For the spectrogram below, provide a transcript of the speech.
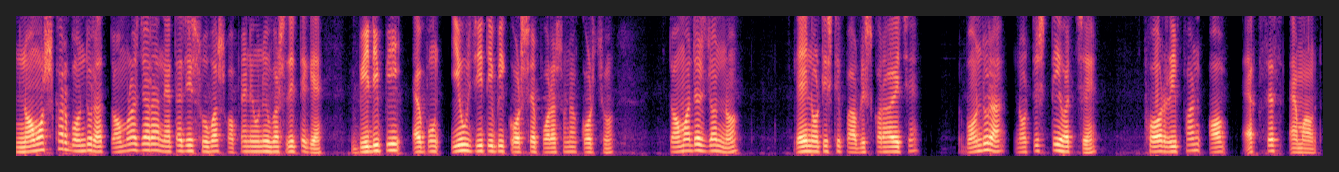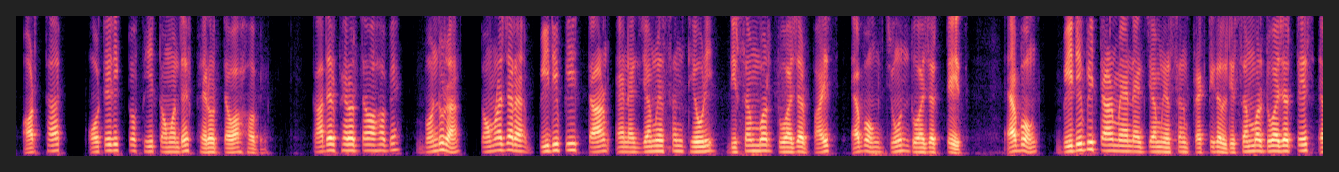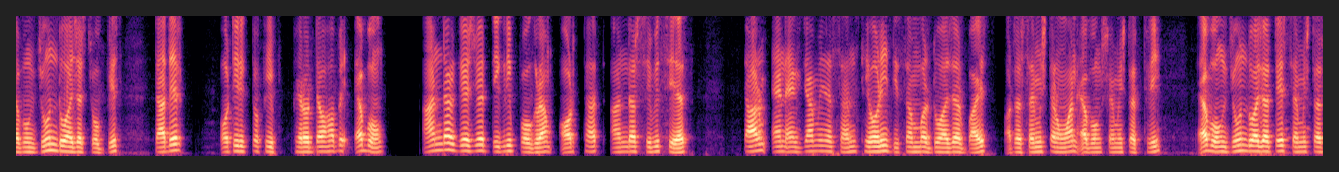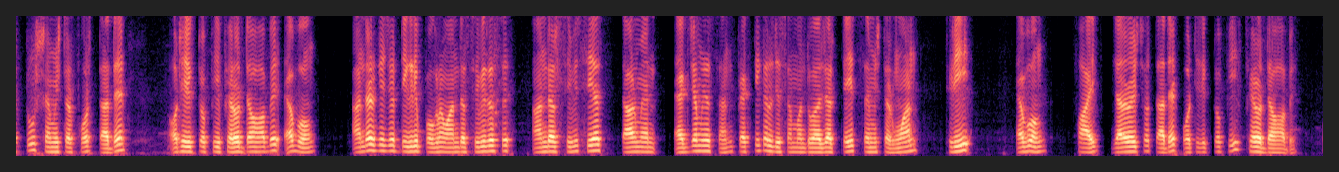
নমস্কার বন্ধুরা, তোমরা যারা নেতাজি সুভাষ ওপেন ইউনিভার্সিটি থেকে বিডিপি এবং ইউজিটিবি কোর্সে পড়াশোনা করছ, তোমাদের জন্য এই নোটিশটি পাবলিশ করা হয়েছে। বন্ধুরা নোটিশটি হচ্ছে for refund of excess amount অর্থাৎ অতিরিক্ত ফি তোমাদের ফেরত দেওয়া হবে। কাদের ফেরত দেওয়া হবে? বন্ধুরা তোমরা যারা BDP term and examination theory December দু হাজার বাইশ এবং জুন দু হাজার তেইশ এবং BDP term and examination practical December দু হাজার তেইশ এবং জুন দু হাজার চব্বিশ, তাদের অতিরিক্ত ফি ফেরত দেওয়া হবে এবং আন্ডার গ্র্যাজুয়েট ডিগ্রি প্রোগ্রাম অর্থাৎ under CBCS term and examination theory December দু হাজার বাইশ, অর্থাৎ সেমিস্টার ওয়ান এবং সেমিস্টার থ্রি এবং জুন দু হাজার তেইশ সেমিস্টার টু সেমিস্টার ফোর তাদের অতিরিক্ত ফি ফেরত দেওয়া হবে এবং undergraduate degree program under CBS under CBCS term and examination practical December দু হাজার তেইশ সেমিস্টার ওয়ান থ্রি এবং ফাইভ যারা রয়েছে তাদের অতিরিক্ত ফি ফেরত দেওয়া হবে।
